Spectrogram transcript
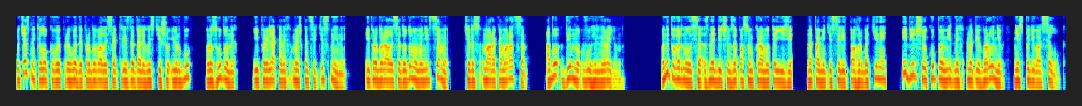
Учасники локової пригоди пробивалися крізь дедалі густішу юрбу розгублених і приляканих мешканців тіснини, і пробиралися додому манівцями через Мара Камаратса або дивно вугільний район. Вони повернулися з найбільшим запасом краму та їжі на пам'яті сиріт пагорба тіней і більшою купою мідних напівбаронів, ніж сподівався Лок.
